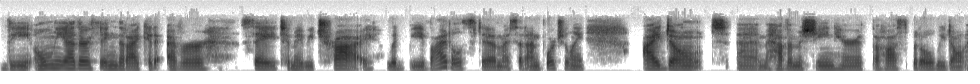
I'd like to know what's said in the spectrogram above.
the only other thing that I could ever say to maybe try would be VitalStim. I said, unfortunately, I don't um, have a machine here at the hospital. We don't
